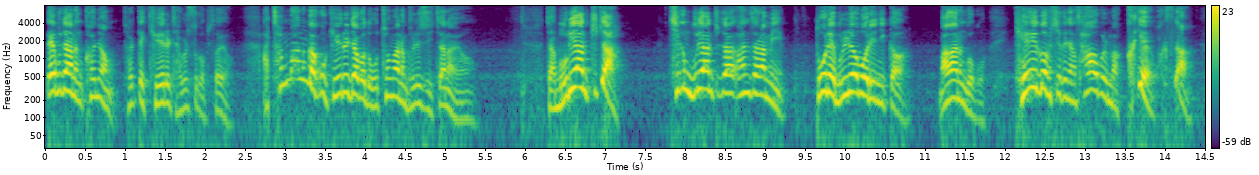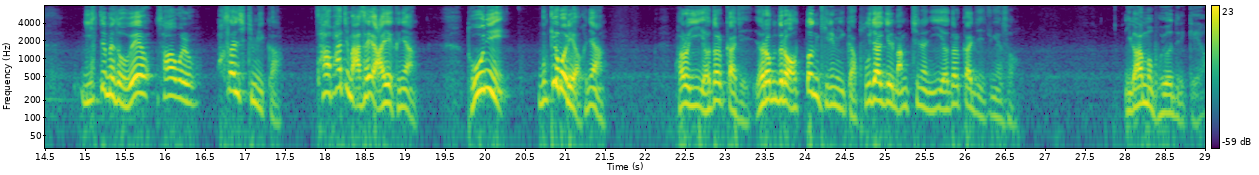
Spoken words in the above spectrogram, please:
떼부자는커녕 절대 기회를 잡을 수가 없어요. 아 천만 원 갖고 기회를 잡아도 오천만 원 불릴 수 있잖아요. 자 무리한 투자. 지금 무리한 투자 한 사람이 돈에 물려버리니까 망하는 거고 계획 없이 그냥 사업을 막 크게 확산. 이쯤에서 왜 사업을 확산시킵니까? 사업하지 마세요. 아예 그냥 돈이 묶여버려 그냥. 바로 이 여덟 가지. 여러분들은 어떤 길입니까? 부자 길 망치는 이 여덟 가지 중에서 이거 한번 보여드릴게요.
